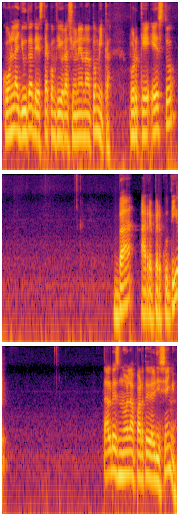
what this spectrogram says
con la ayuda de esta configuración anatómica, porque esto va a repercutir tal vez no en la parte del diseño.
